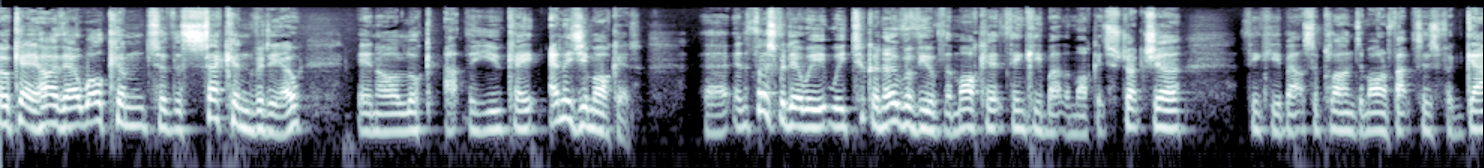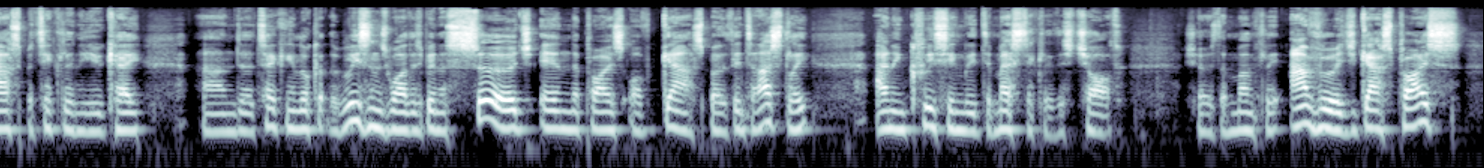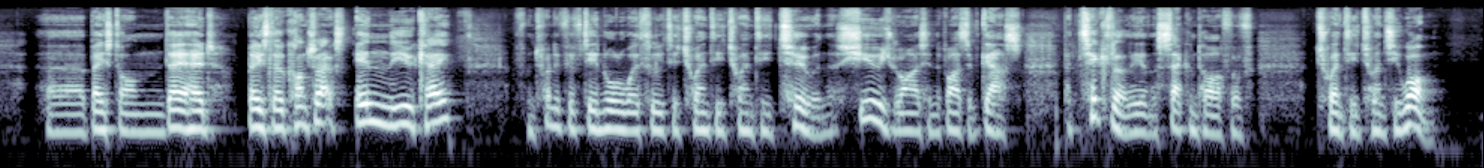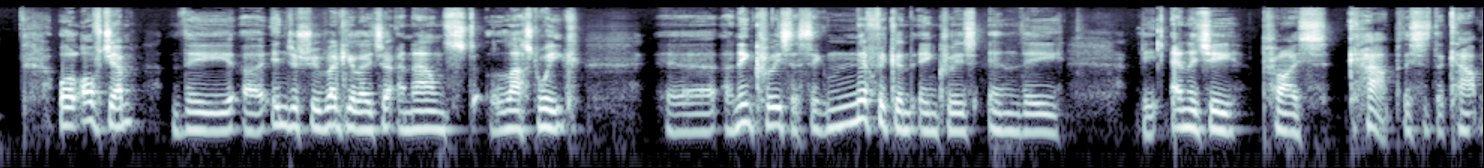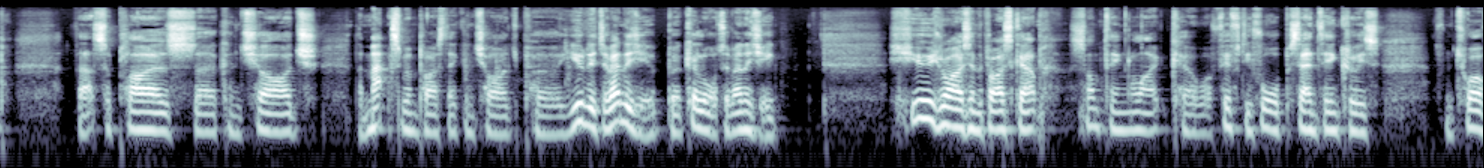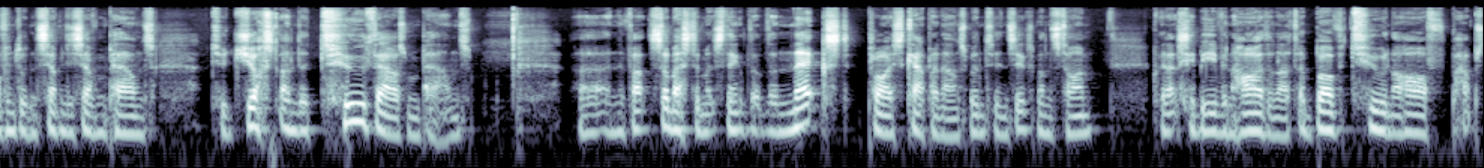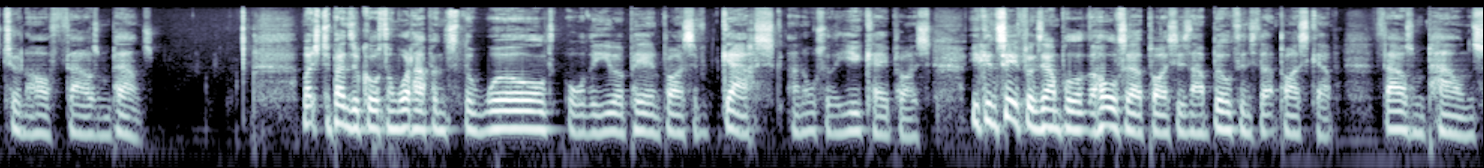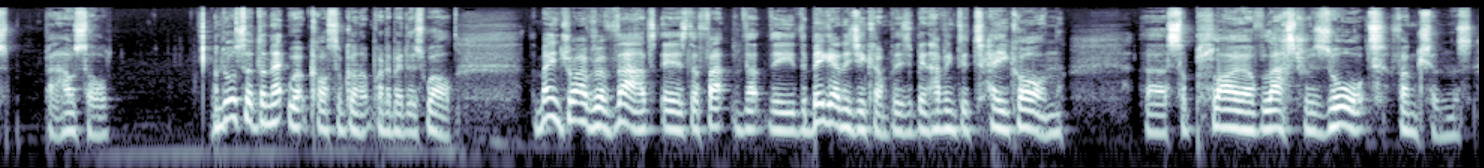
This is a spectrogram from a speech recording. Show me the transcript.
Okay, hi there. Welcome to the second video in our look at the UK energy market. Uh, in the first video, we, we took an overview of the market, thinking about the market structure, thinking about supply and demand factors for gas, particularly in the UK, and uh, taking a look at the reasons why there's been a surge in the price of gas, both internationally and increasingly domestically. This chart shows the monthly average gas price uh, based on day ahead baseload contracts in the UK from 2015 all the way through to 2022, and this huge rise in the price of gas, particularly in the second half of 2021. Well, Ofgem, the uh, industry regulator, announced last week uh, an increase, a significant increase in the the energy price cap. This is the cap that suppliers uh, can charge, the maximum price they can charge per unit of energy, per kilowatt of energy Huge rise in the price cap, something like a 54% increase from £1,277 to just under £2,000. Uh, and in fact, some estimates think that the next price cap announcement in six months' time could actually be even higher than that, above two and a half, perhaps two and a half thousand pounds. Much depends, of course, on what happens to the world or the European price of gas and also the UK price. You can see, for example, that the wholesale price is now built into that price cap, thousand pounds per household. And also the network costs have gone up quite a bit as well. The main driver of that is the fact that the, the big energy companies have been having to take on uh, supply of last resort functions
